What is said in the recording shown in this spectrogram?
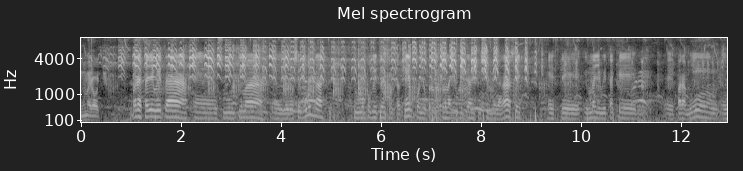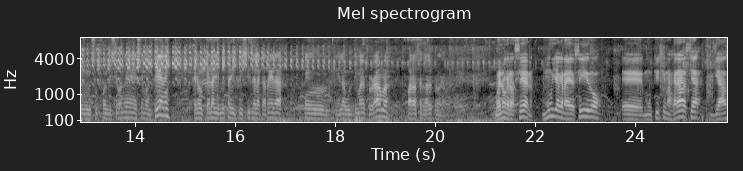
número 8. Bueno, esta yeguita en su última eh, llegó segunda, tuvo un poquito de contratiempo, yo creo que es una yeguita difícil de ganarse, este, es una yeguita que eh, para mí en, sus condiciones se mantiene. Creo que es la yeguita difícil de la carrera en, la última del programa para cerrar el programa. Bueno, Graciel, muy agradecido, eh, muchísimas gracias. Ya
